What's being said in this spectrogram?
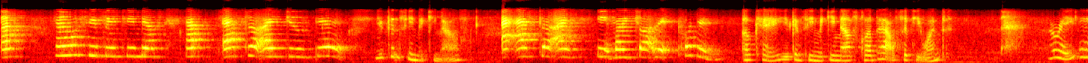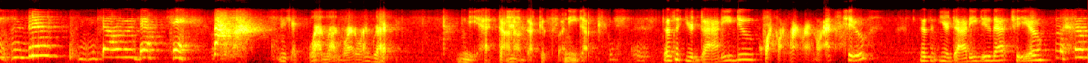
uh, I will see Mickey Mouse after I do this. You can see Mickey Mouse. After I eat my chocolate pudding. Okay, you can see Mickey Mouse Clubhouse if you want. All right. This Donald Duck says, Mama. He's like, quack, quack, quack, quack, quack. Yeah, Donald Duck is funny duck. Doesn't your daddy do quack, quack, quack, quack, quack, too? Doesn't your daddy do that to you? Uh-huh.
